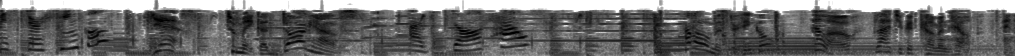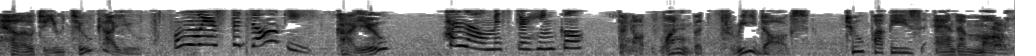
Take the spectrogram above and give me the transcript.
Mr. Hinkle. Yes, to make a doghouse. A doghouse? Hello, Mr. Hinkle. Hello. Glad you could come and help. And hello to you too, Caillou. Where's the doggy? Caillou? Hello, Mr. Hinkle. They're not one, but three dogs. Two puppies and a mommy.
